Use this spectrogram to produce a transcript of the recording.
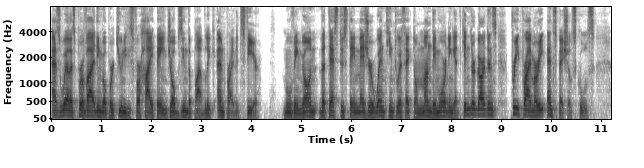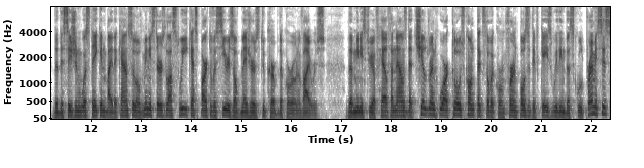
as well as providing opportunities for high paying jobs in the public and private sphere. Moving on, the test to stay measure went into effect on Monday morning at kindergartens, pre primary, and special schools. The decision was taken by the Council of Ministers last week as part of a series of measures to curb the coronavirus. The Ministry of Health announced that children who are close contacts of a confirmed positive case within the school premises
